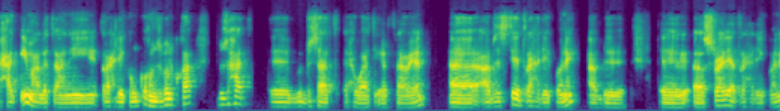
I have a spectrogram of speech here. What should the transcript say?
ብሓቂ ማለት ኣነ ጥራሕ ደይኮንኩ ከምዝበልኩኻ ብዙሓት ግዱሳት ኣሕዋት ኤርትራውያን ኣብዚ ስቴት ጥራሕ ዘይኮነ ኣብ ኣውስትራልያ ጥራሕ ዘይኮነ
